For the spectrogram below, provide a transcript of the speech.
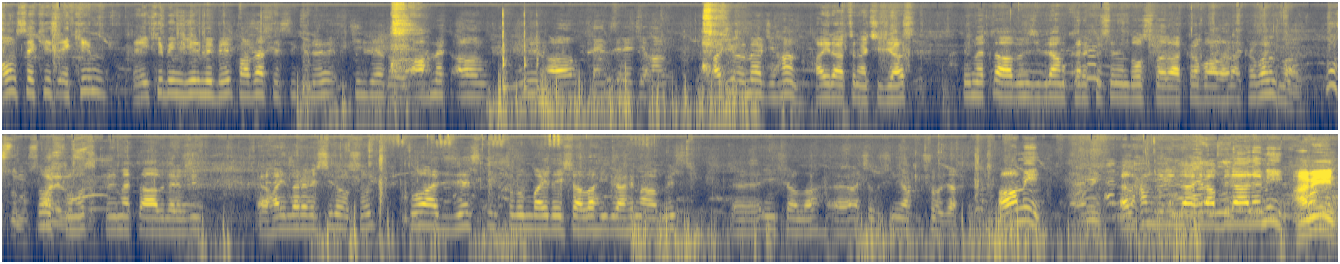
18 Ekim e, 2021 Pazartesi günü ikindiye doğru Ahmet Ağıl, Münir Ağıl, Tenzile Cihan, Hacı Ömer Cihan hayratını açacağız. Kıymetli abimiz İbrahim Karaköse'nin dostları, akrabaları, akrabanız mı abi? Dostumuz. Dostumuz, dostu. kıymetli abilerimizin e, hayırlara vesile olsun. Dua edeceğiz. İlk tulumbayı da inşallah İbrahim abimiz e, inşallah e, açılışını yapmış olacak. Amin. Amin. Elhamdülillahi Rabbil Alemin. Amin.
